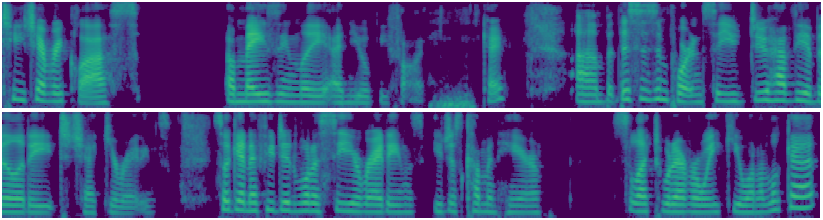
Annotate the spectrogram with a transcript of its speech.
teach every class amazingly and you'll be fine. Okay, um, but this is important. So you do have the ability to check your ratings. So again, if you did want to see your ratings, you just come in here, select whatever week you want to look at,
